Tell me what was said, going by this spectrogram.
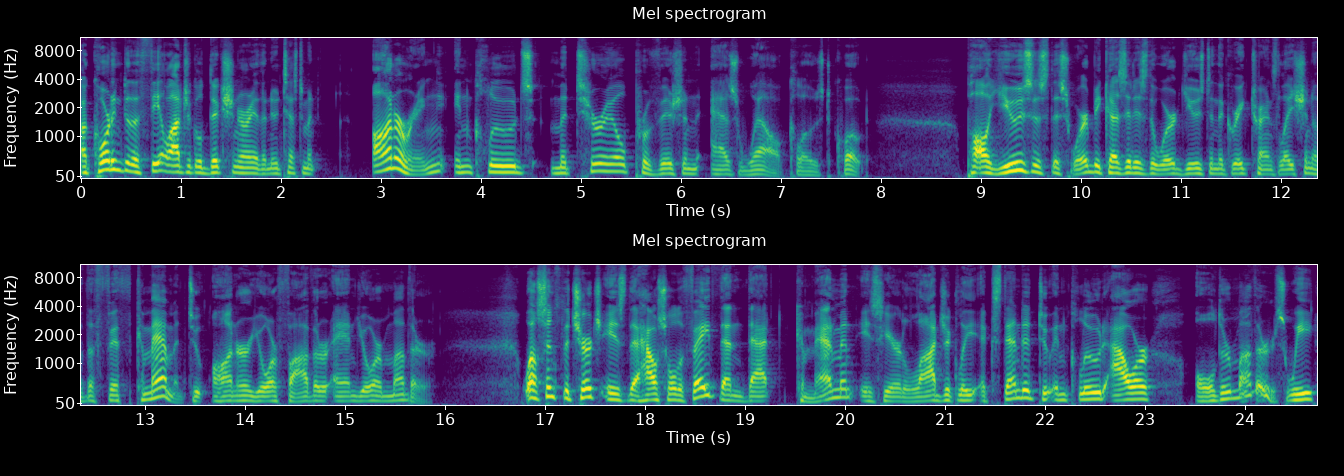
according to the Theological Dictionary of the New Testament, Honoring includes material provision as well, closed quote. Paul uses this word because it is the word used in the Greek translation of the fifth commandment to honor your father and your mother. Well, since the church is the household of faith, then that commandment is here logically extended to include our older mothers. We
